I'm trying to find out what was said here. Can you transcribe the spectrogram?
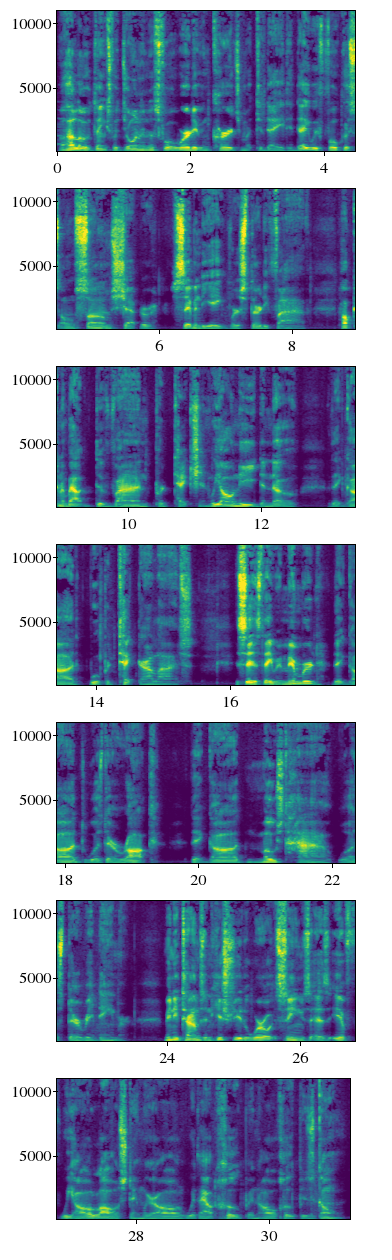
Hello, thanks for joining us for a word of encouragement today. Today we focus on Psalms chapter 78, verse 35, talking about divine protection. We all need to know that God will protect our lives. It says, They remembered that God was their rock, that God Most High was their Redeemer. Many times in history of the world, it seems as if we all lost and we're all without hope and all hope is gone.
